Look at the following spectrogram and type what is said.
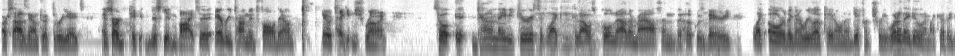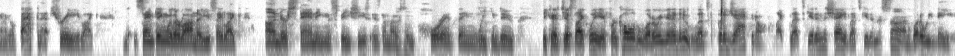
or size down to a three eighths and started picking, just getting bites. Every time it'd fall down, they would take it and just run. So it kind of made me curious if, like, because I was pulling it out of their mouth and the hook was buried, like, oh, are they going to relocate on a different tree? What are they doing? Like, are they going to go back to that tree? Like, same thing with Rolando. You say, like, understanding the species is the most mm-hmm. important thing we can do because just like we, if we're cold, what are we going to do? Let's put a jacket on. Like, let's get in the shade. Let's get in the sun. What do we need?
